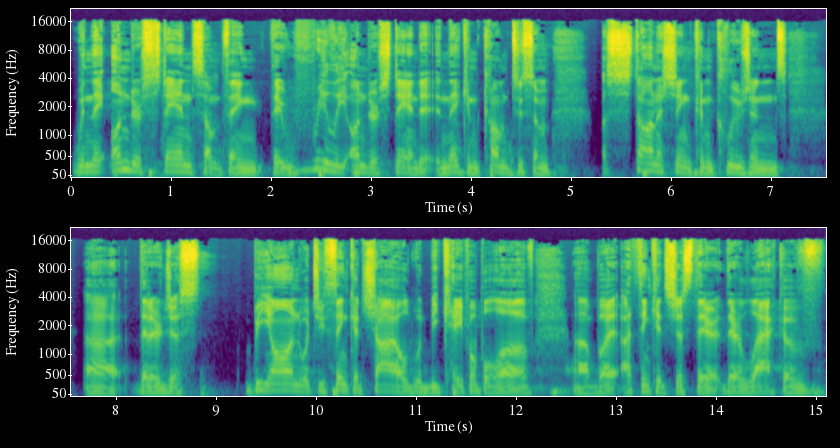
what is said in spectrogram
when they understand something, they really understand it, and they can come to some astonishing conclusions uh, that are just beyond what you think a child would be capable of. Uh, but I think it's just their their lack of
